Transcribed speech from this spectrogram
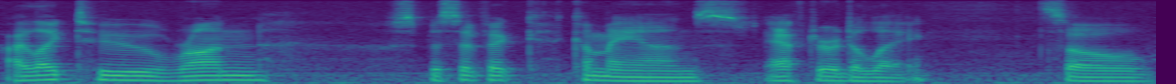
I like to run specific commands after a delay. So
